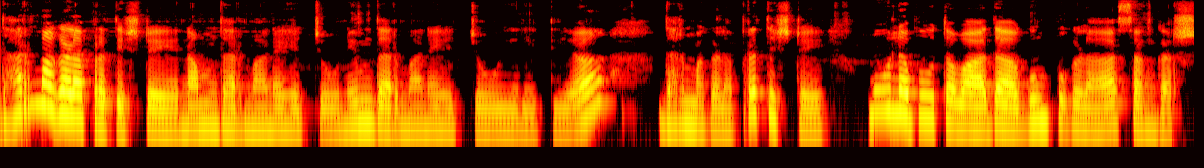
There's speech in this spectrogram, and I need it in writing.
ಧರ್ಮಗಳ ಪ್ರತಿಷ್ಠೆ ನಮ್ಮ ಧರ್ಮನೇ ಹೆಚ್ಚು ನಿಮ್ಮ ಧರ್ಮನೇ ಹೆಚ್ಚು ಈ ರೀತಿಯ ಧರ್ಮಗಳ ಪ್ರತಿಷ್ಠೆ. ಮೂಲಭೂತವಾದ ಗುಂಪುಗಳ ಸಂಘರ್ಷ,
